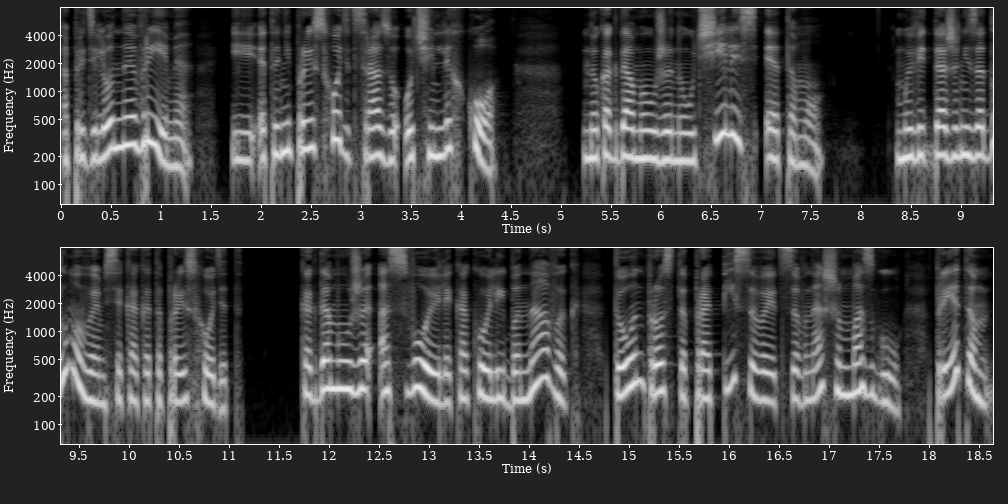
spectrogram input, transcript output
определенное время, и это не происходит сразу очень легко. Но когда мы уже научились этому, мы ведь даже не задумываемся, как это происходит. Когда мы уже освоили какой-либо навык, то он просто прописывается в нашем мозгу. При этом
